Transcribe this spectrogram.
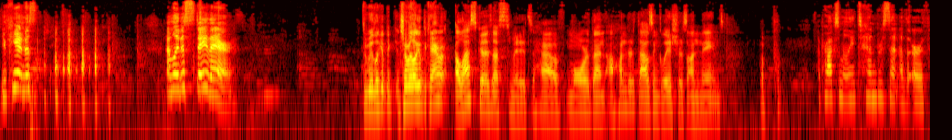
You can't just. Emily, just stay there. Mm-hmm. Do we look at the? Should we look at the camera? Alaska is estimated to have more than hundred thousand glaciers unnamed. Approximately 10% of the Earth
